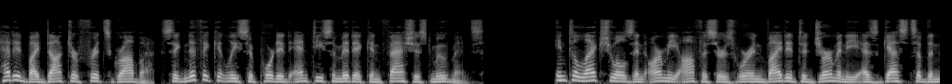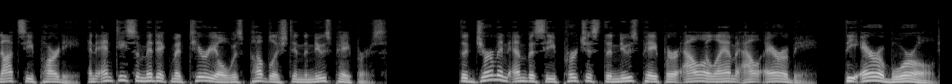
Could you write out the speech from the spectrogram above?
headed by Dr. Fritz Grobba, significantly supported anti-Semitic and fascist movements. Intellectuals and army officers were invited to Germany as guests of the Nazi Party, and anti-Semitic material was published in the newspapers. The German embassy purchased the newspaper Al-Alam al-Arabi, the Arab World,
